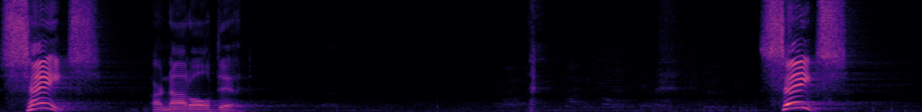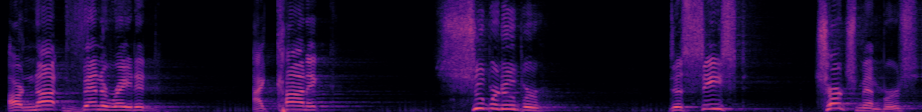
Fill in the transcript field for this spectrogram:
saints are not all dead. saints are not venerated iconic, super duper deceased church members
